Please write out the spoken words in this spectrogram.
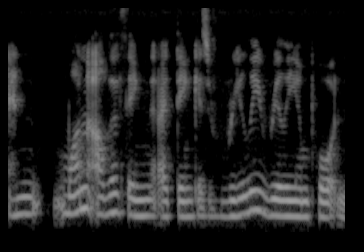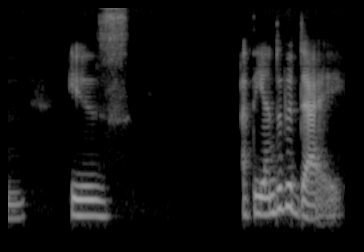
And one other thing that I think is really, really important is at the end of the day,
